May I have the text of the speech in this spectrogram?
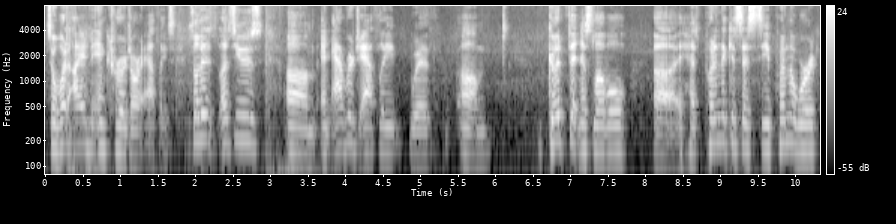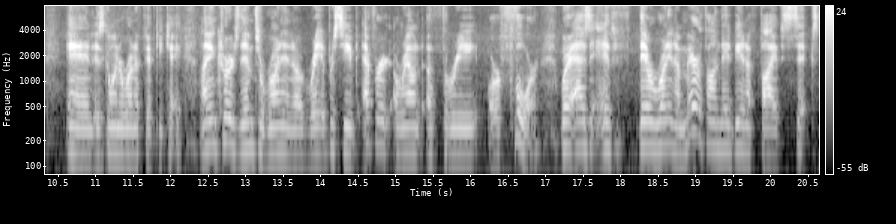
So what I encourage our athletes. So let's let's use um, an average athlete with um, good fitness level, uh, has put in the consistency, put in the work, and is going to run a 50K. I encourage them to run in a rate of perceived effort around a 3 or 4. Whereas if they were running a marathon, they'd be in a 5-6,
